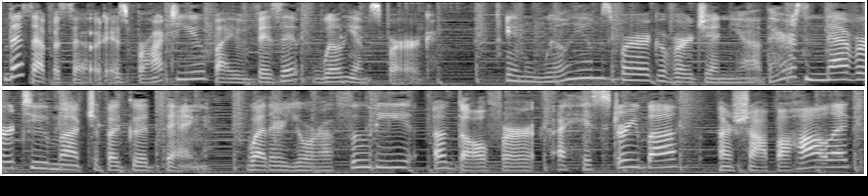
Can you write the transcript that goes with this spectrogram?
This episode is brought to you by Visit Williamsburg. In Williamsburg, Virginia, there's never too much of a good thing. Whether you're a foodie, a golfer, a history buff, a shopaholic,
